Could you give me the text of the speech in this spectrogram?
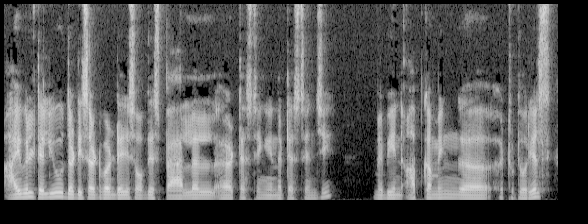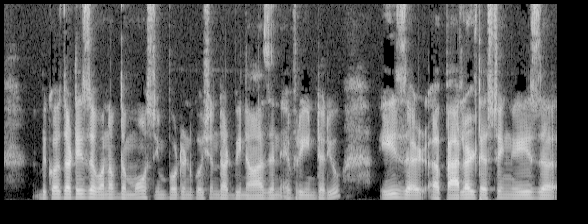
I will tell you the disadvantages of this parallel uh, testing in the testng maybe in upcoming uh, tutorials because that is one of the most important question that been asked in every interview. Is uh, parallel testing is uh,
